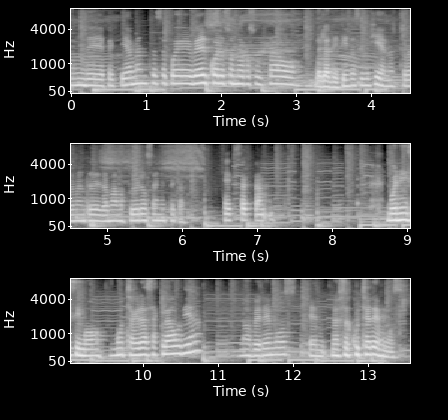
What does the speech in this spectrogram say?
donde efectivamente se puede ver cuáles son los resultados de las distintas cirugías, no solamente de la mama tuberosa en este caso. Exactamente. Buenísimo. Muchas gracias, Claudia. Nos veremos, en, nos escucharemos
